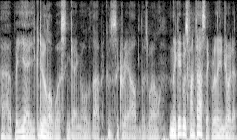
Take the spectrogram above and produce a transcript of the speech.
Uh, but yeah, you could do a lot worse than getting a hold of that because it's a great album as well. And the gig was fantastic, really enjoyed it.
